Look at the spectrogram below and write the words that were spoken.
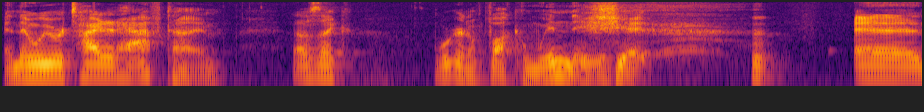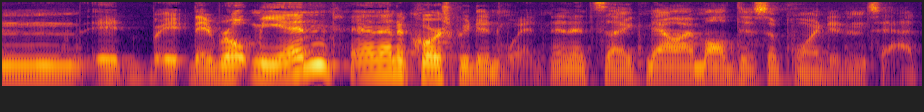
And then we were tied at halftime. And I was like, we're going to fucking win this shit. and it, it, they wrote me in, and then of course we didn't win. And it's like now I'm all disappointed and sad.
